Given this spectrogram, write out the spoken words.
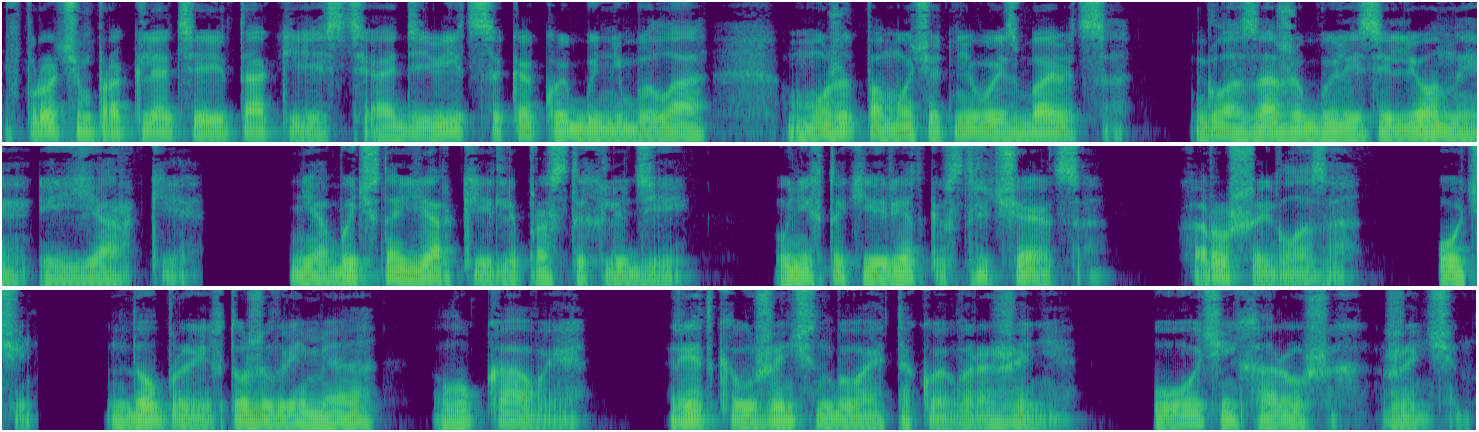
Впрочем, проклятие и так есть, а девица, какой бы ни была, может помочь от него избавиться. Глаза же были зеленые и яркие. Необычно яркие для простых людей. У них такие редко встречаются. Хорошие глаза. Очень. Добрые и в то же время лукавые. Редко у женщин бывает такое выражение. У очень хороших женщин.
